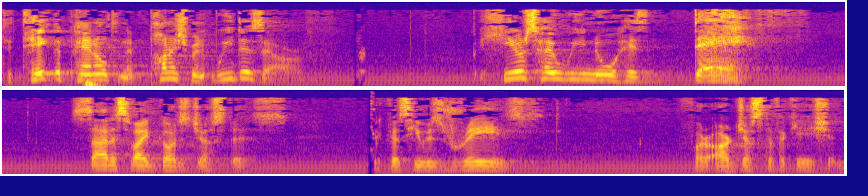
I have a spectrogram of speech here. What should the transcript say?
to take the penalty and the punishment we deserve. But here's how we know his death satisfied God's justice. Because he was raised for our justification.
